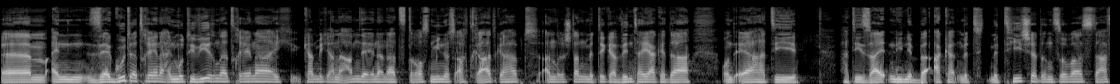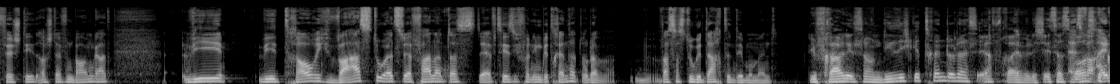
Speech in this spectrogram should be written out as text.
Ähm, ein sehr guter Trainer, ein motivierender Trainer. Ich kann mich an Abend erinnern, hat es draußen minus acht Grad gehabt. Andere standen mit dicker Winterjacke da und er hat die, hat die Seitenlinie beackert mit, mit T-Shirt und sowas. Dafür steht auch Steffen Baumgart. Wie, wie traurig warst du, als du erfahren hast, dass der FC sich von ihm getrennt hat? Oder was hast du gedacht in dem Moment? Die Frage ist, haben die sich getrennt oder ist er freiwillig? Ist das Es war rausgekommen?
